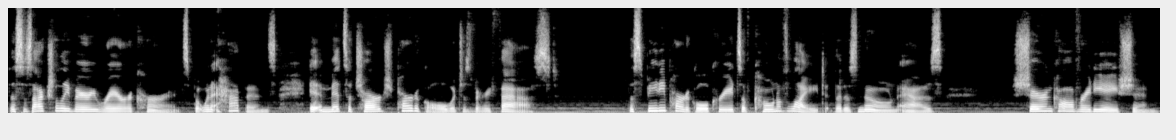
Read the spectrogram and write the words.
This is actually a very rare occurrence, but when it happens, it emits a charged particle which is very fast. The speedy particle creates a cone of light that is known as Cherenkov radiation.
